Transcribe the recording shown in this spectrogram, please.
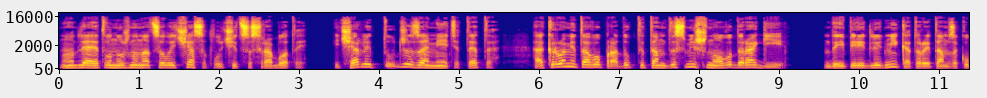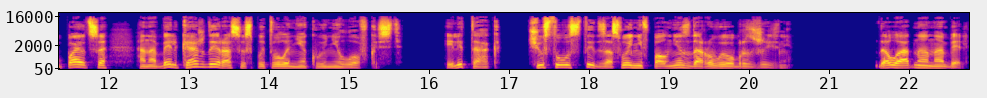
Но для этого нужно на целый час отлучиться с работы, и Чарли тут же заметит это. А кроме того, продукты там до смешного дорогие, Да и перед людьми, которые там закупаются, Аннабель каждый раз испытывала некую неловкость. Или так, чувствовала стыд за свой не вполне здоровый образ жизни. Да ладно, Аннабель,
